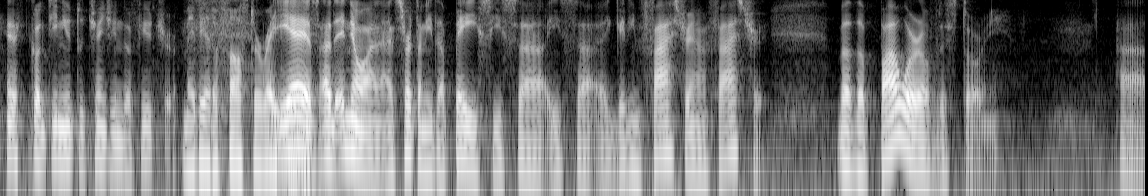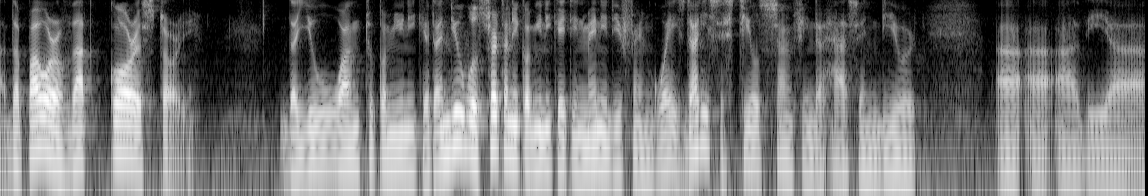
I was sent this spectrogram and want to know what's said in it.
continue to change in the future. Maybe at a faster rate. Yes, and, you know, and, and, certainly the pace is uh, is uh, getting faster and faster. But the power of the story, uh, the power of that core story, that you want to communicate, and you will certainly communicate in many different ways. That is still something that has endured uh, uh, uh the, uh,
